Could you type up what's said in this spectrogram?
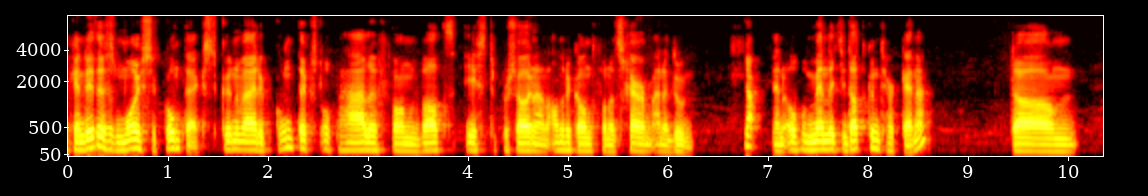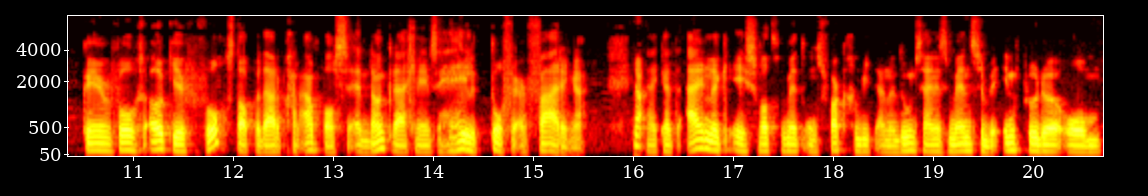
En dit is het mooiste context. Kunnen wij de context ophalen van wat is de persoon aan de andere kant van het scherm aan het doen? Ja. En op het moment dat je dat kunt herkennen, dan kun je vervolgens ook je vervolgstappen daarop gaan aanpassen. En dan krijg je ineens hele toffe ervaringen. Ja. Kijk, uiteindelijk is wat we met ons vakgebied aan het doen zijn, is mensen beïnvloeden om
